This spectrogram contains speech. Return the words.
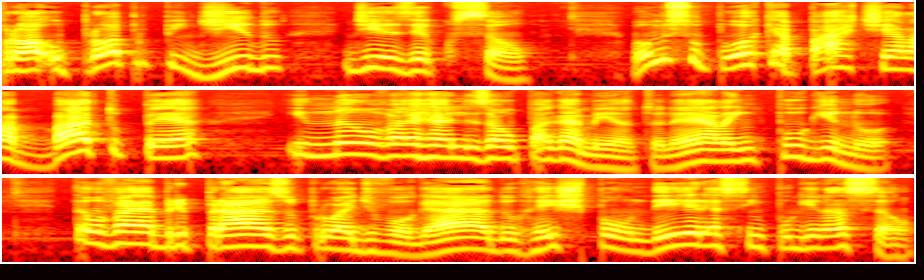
pró o próprio pedido de execução. Vamos supor que a parte ela bate o pé e não vai realizar o pagamento, né? Ela impugnou. Então vai abrir prazo para o advogado responder essa impugnação.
